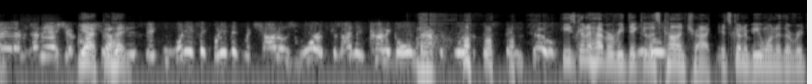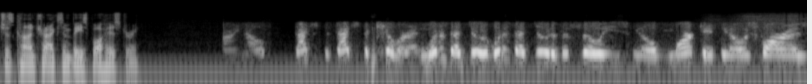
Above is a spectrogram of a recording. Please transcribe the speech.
Well, let, me- ask you a question. yeah, go What do you think? What do you think? What do you think Machado's worth? Because I've been kind of going back and forth with this thing too. He's going to have a ridiculous You know- contract. It's going to be one of the richest contracts in baseball history. I know. that's that's the killer. And what does that do? What does that do to the Phillies, you know, market? You know, as far as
